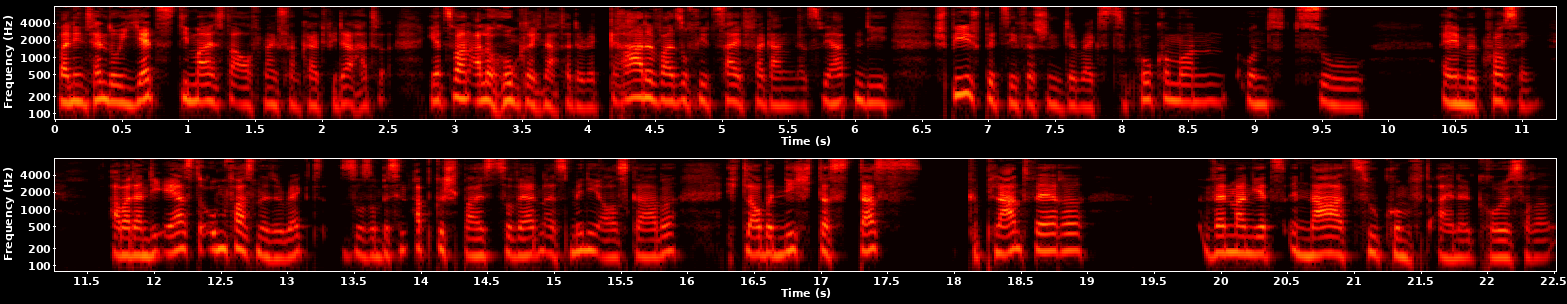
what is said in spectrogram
weil Nintendo jetzt die meiste Aufmerksamkeit wieder hatte. Jetzt waren alle hungrig nach der Direct, gerade weil so viel Zeit vergangen ist. Wir hatten die spielspezifischen Directs zu Pokémon und zu Animal Crossing. Aber dann die erste umfassende Direct, so, so ein bisschen abgespeist zu werden als Mini-Ausgabe, ich glaube nicht, dass das geplant wäre, wenn man jetzt in naher Zukunft eine größere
